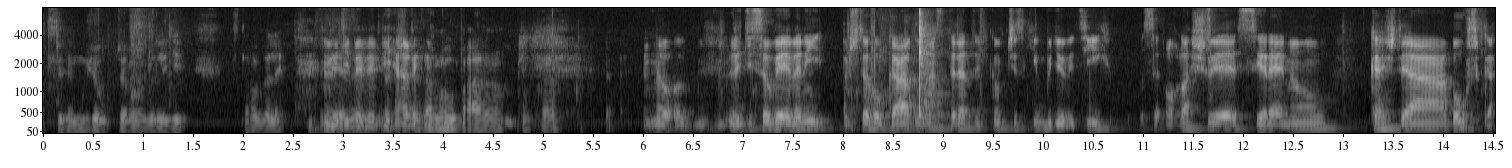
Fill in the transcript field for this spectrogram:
asi nemůžou, protože ono by lidi z toho byli. lidi by vybíhali. Tam houpá, no. Houpá. No, lidi jsou vyjevený, proč to houká? U nás teda teď v Českých Budějovicích se ohlašuje sirénou každá bouřka.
